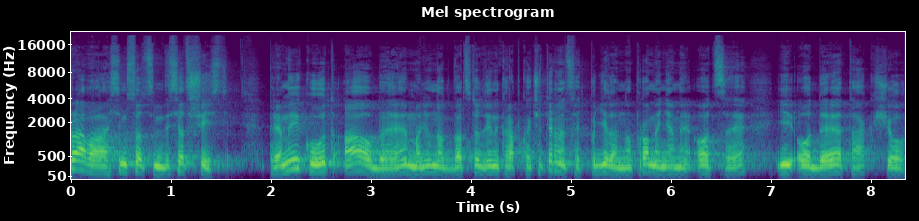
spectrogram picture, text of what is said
Вправа 776. Прямий кут АОБ, малюнок 21.14 поділено променями ОС і ОД так, що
